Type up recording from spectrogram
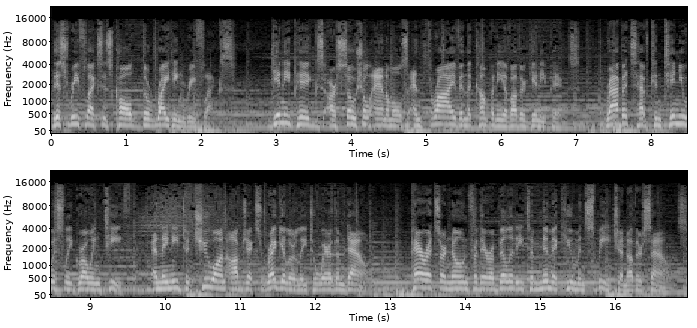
This reflex is called the righting reflex. Guinea pigs are social animals and thrive in the company of other guinea pigs. Rabbits have continuously growing teeth, and they need to chew on objects regularly to wear them down. Parrots are known for their ability to mimic human speech and other sounds.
